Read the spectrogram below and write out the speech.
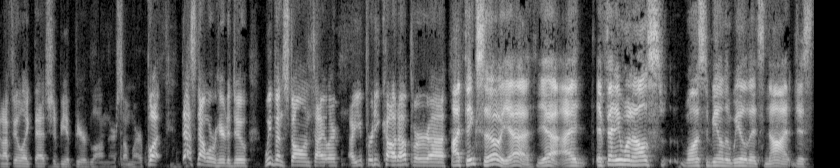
And I feel like that should be a beard law in there somewhere. But that's not what we're here to do. We've been stalling, Tyler. Are you pretty caught up, or uh, I think so. Yeah, yeah. I if anyone else wants to be on the wheel that's not, just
